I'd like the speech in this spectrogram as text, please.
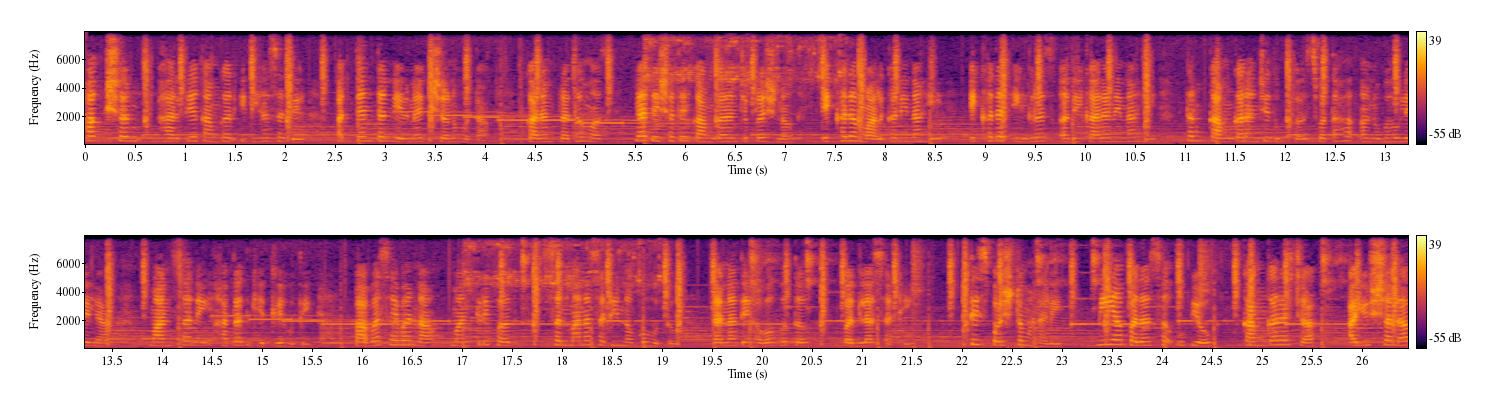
हा क्षण भारतीय कामगार इतिहासातील अत्यंत निर्णय क्षण होता. कारण प्रथमच या देशातील कामगारांचे प्रश्न एखाद्या मालकाने नाही एखाद्या इंग्रज अधिकाऱ्याने नाही तर कामगारांचे दुःख स्वतः अनुभवलेल्या माणसाने हातात घेतले होते. बाबासाहेबांना मंत्रीपद सन्मानासाठी नको होतं. त्यांना ते हवं होतं बदलासाठी. ते स्पष्ट म्हणाले मी या पदाचा उपयोग कामगाराच्या आयुष्याला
